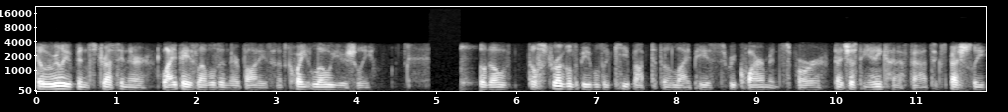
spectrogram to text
they'll really have been stressing their lipase levels in their bodies, and it's quite low usually. So they'll they'll struggle to be able to keep up to the lipase requirements for digesting any kind of fats, especially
